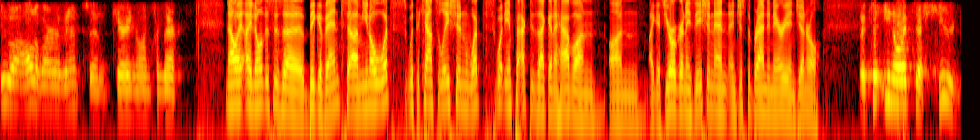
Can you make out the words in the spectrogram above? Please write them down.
to all of our events and carrying on from there. Now I, I know this is a big event. Um, you know, what's with the cancellation? What's what impact is that going to have on on I guess your organization and, and just the Brandon area in general? It's a, you know it's a huge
